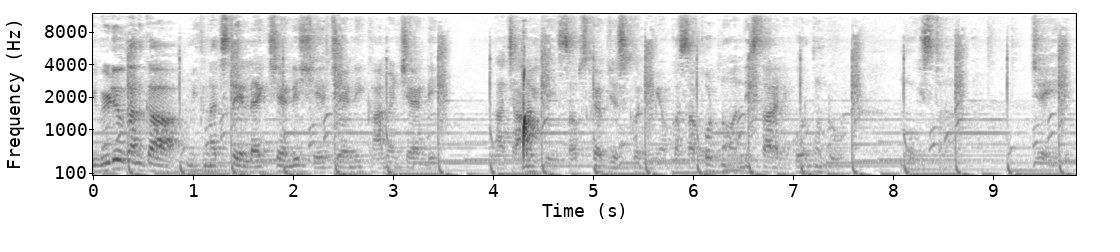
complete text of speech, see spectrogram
ఈ వీడియో కనుక మీకు నచ్చితే లైక్ చేయండి షేర్ చేయండి కామెంట్ చేయండి. నా ఛానల్కి సబ్స్క్రైబ్ చేసుకొని మీ యొక్క సపోర్ట్ను అందిస్తారని కోరుకుంటూ ముగిస్తున్నాను. జై హింద్.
